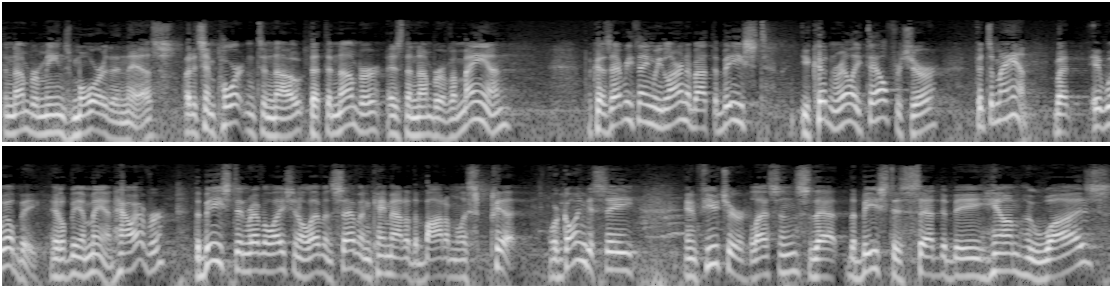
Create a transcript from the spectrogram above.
The number means more than this, but it's important to note that the number is the number of a man because everything we learn about the beast, you couldn't really tell for sure if it's a man, but it will be. It'll be a man. However, the beast in Revelation 11:7 came out of the bottomless pit. We're going to see in future lessons that the beast is said to be him who was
